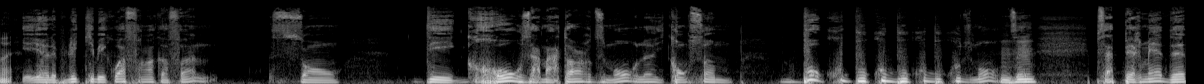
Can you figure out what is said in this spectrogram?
Ouais. Il y a le public québécois francophone sont des gros amateurs d'humour là, ils consomment beaucoup beaucoup beaucoup beaucoup d'humour, mm ça permet de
